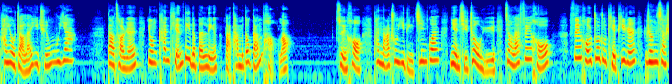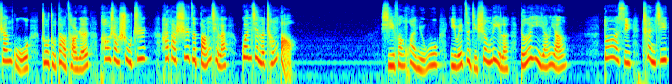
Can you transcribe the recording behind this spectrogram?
他又找来一群乌鸦，稻草人用看田地的本领把他们都赶跑了。最后，他拿出一顶金冠，念起咒语，叫来飞猴。飞猴捉住铁皮人，扔下山谷；捉住稻草人，抛上树枝，还把狮子绑起来，关进了城堡。西方坏女巫以为自己胜利了，得意洋洋。Dorothy 趁机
